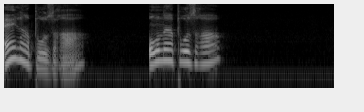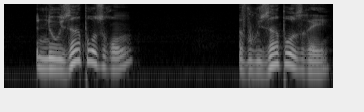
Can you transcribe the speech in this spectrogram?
Elle imposera. On imposera. Nous imposerons. Vous imposerez.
